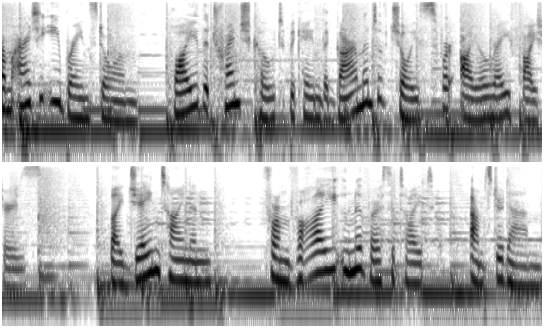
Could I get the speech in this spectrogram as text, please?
From RTE Brainstorm Why the Trench Coat Became the Garment of Choice for IRA Fighters by Jane Tynan from Vrije Universiteit, Amsterdam.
